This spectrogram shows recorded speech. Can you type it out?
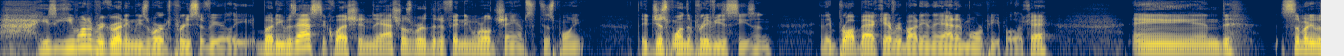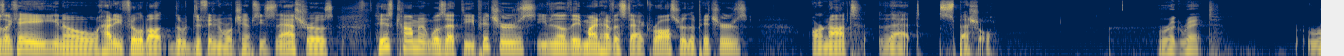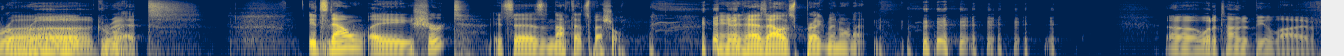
He's he wound up regretting these words pretty severely, but he was asked the question. The Astros were the defending world champs at this point. They just won the previous season, and they brought back everybody, and they added more people. Okay, and somebody was like, "Hey, you know, how do you feel about the defending world champs Houston Astros?" His comment was that the pitchers, even though they might have a stacked roster, the pitchers are not that special. regret. Regret. Regret. It's now a shirt. It says "Not that special," and it has Alex Bregman on it. Oh, what a time to be alive.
